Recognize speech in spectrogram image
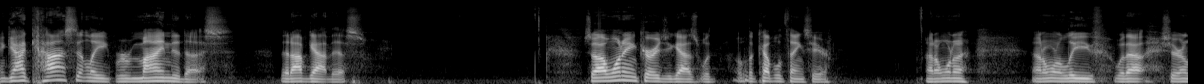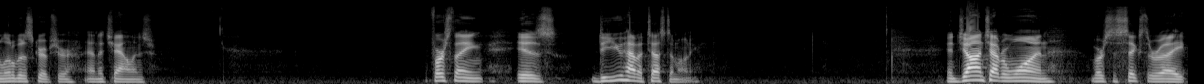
And God constantly reminded us that I've got this. So I want to encourage you guys with, with a couple of things here. I don't want to I don't want to leave without sharing a little bit of scripture and a challenge. First thing is do you have a testimony? In John chapter 1, verses 6 through 8,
